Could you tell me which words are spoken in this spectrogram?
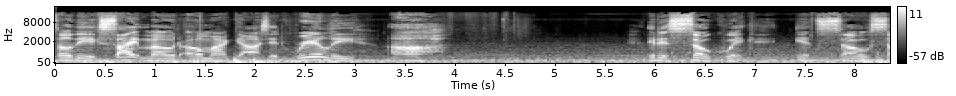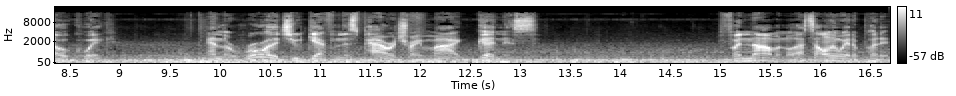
So the excite mode, oh my gosh, it really, oh, it is so quick it's so, so quick. And the roar that you get from this powertrain, my goodness. Phenomenal. That's the only way to put it.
